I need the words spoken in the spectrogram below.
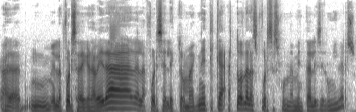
a mm, la fuerza de gravedad, a la fuerza electromagnética, a todas las fuerzas fundamentales del universo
